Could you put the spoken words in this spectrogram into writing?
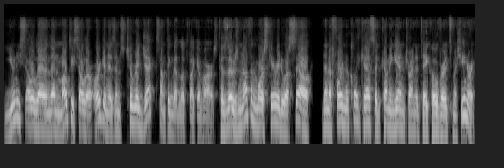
unicellular and then multicellular organisms, to reject something that looks like a virus. Because there's nothing more scary to a cell than a foreign nucleic acid coming in trying to take over its machinery.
